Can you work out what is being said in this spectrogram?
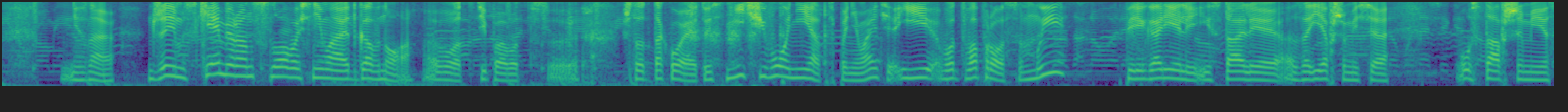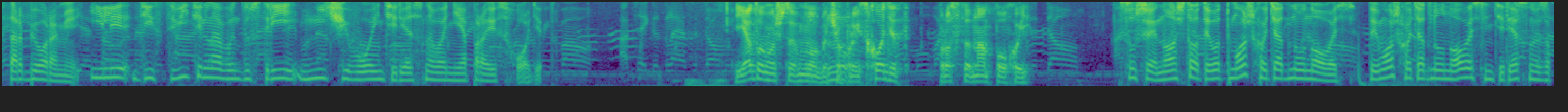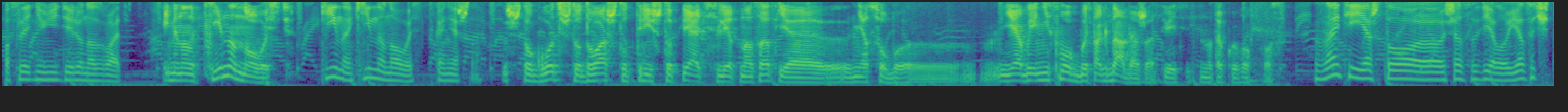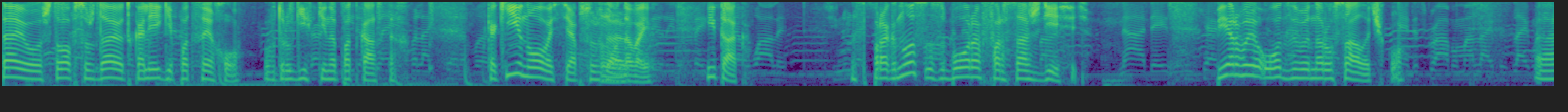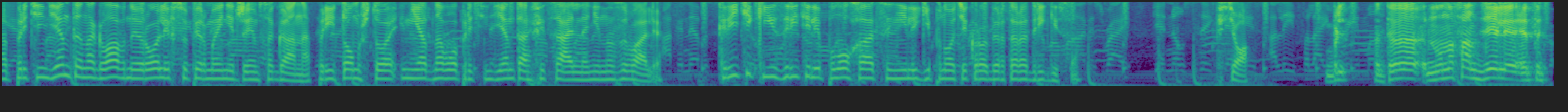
не знаю, Джеймс Кэмерон снова снимает говно. Вот, типа вот э, что-то такое. То есть ничего нет, понимаете? И вот вопрос. Мы перегорели и стали заевшимися уставшими старберами или действительно в индустрии ничего интересного не происходит? Я думаю, что много чего происходит, просто нам похуй. Слушай, ну а что, ты вот можешь хоть одну новость? Ты можешь хоть одну новость интересную за последнюю неделю назвать? Именно кино-новость. Кино, кино новость, конечно. Что год, что два, что три, что пять лет назад я э, не особо... э, Я бы не смог бы тогда даже ответить на такой вопрос. Знаете, я что сейчас сделаю? Я зачитаю, что обсуждают коллеги по цеху в других киноподкастах. Какие новости О, обсуждают? давай. Итак, с прогноз сбора «Форсаж 10». Первые отзывы на «Русалочку». Э, Претенденты на главные роли в «Супермене» Джеймса Гана, при том, что ни одного претендента официально не называли. Критики и зрители плохо оценили гипнотик Роберта Родригеса. Все. Блин, да, ну на самом деле это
